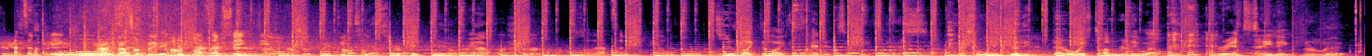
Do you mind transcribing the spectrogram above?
That's a big. Ooh, That's, a big compliment. That's a big deal. That's a big compliment. BTS are a big deal. Yeah, for sure. So that's a big deal. I really like the like edits of BTS. It's always really, they're always done really well. Very entertaining. They're lit.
